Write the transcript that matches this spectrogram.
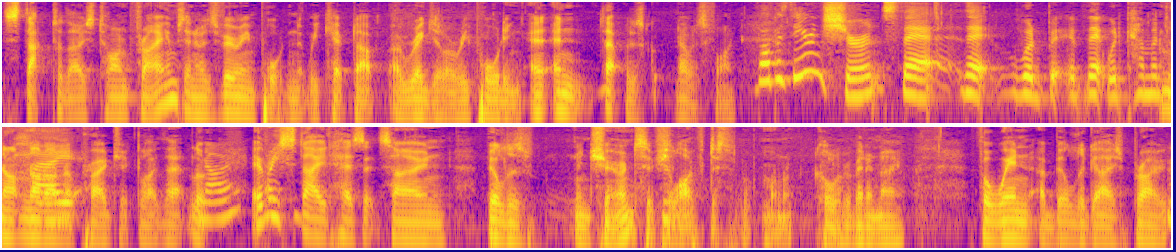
stuck to those time frames, and it was very important that we kept up a regular reporting, and, and that was that was fine. Bob, is there insurance that that would be, that would come into Not, play? not on a project like that. Look, No? every state has its own builder's insurance, if you like, just want to call it a better name, for when a builder goes broke.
